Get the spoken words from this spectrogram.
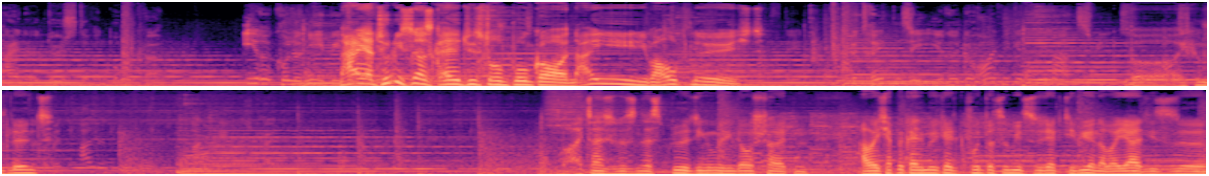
keine düsteren Bunker. Ihre Kolonie bietet Nein, natürlich sind das keine düsteren Bunker. Nein, überhaupt nicht. Boah, ich bin blind. 30 müssen das blöde Ding unbedingt ausschalten. Aber ich habe ja keine Möglichkeit gefunden, das irgendwie zu deaktivieren. Aber ja, diese...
